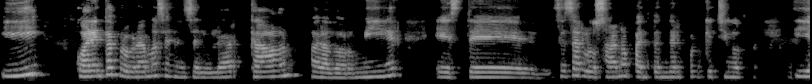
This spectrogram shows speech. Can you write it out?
y 40 programas en el celular, Calm para dormir, este César Lozano para entender por qué chingo y,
